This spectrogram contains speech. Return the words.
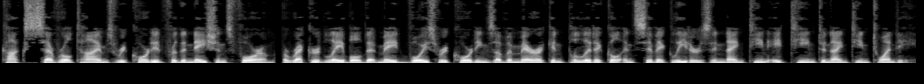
Cox several times recorded for the Nations Forum, a record label that made voice recordings of American political and civic leaders in 1918 to 1920.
